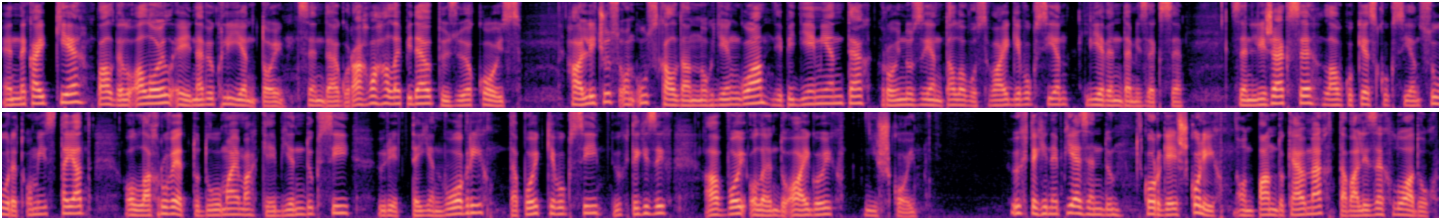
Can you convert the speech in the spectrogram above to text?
Ennen kaikkea palvelualoilla ei nävy klientoi, sen kun rahvahalle pitää pysyä kois. Hallitus on uskaltanut jengoa epidemian roinusien talousvaikeuksien lieventämiseksi. Sen lisäksi laukukeskuksien suuret omistajat olla ruvettu duumaimaan kebiendyksiä yrittäjien vuogri ja poikkeuksia yhteisih avoi olendu aigoi niskoi. Yhtehinen piesendy korkeiskoli on pantu käymään tavalliseh luoduh.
